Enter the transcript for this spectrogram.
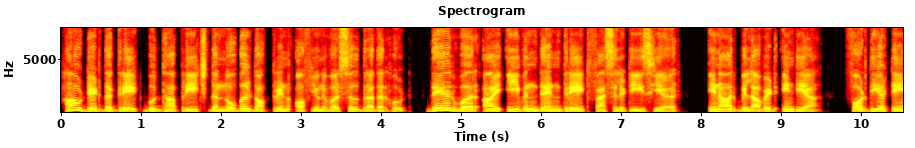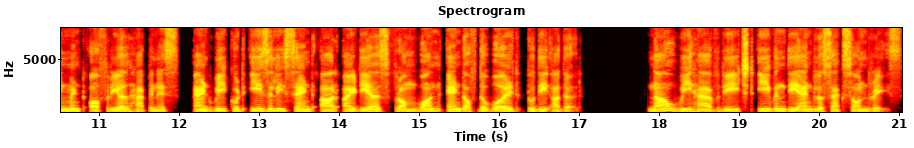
How did the great Buddha preach the noble doctrine of universal brotherhood? There were I even then great facilities here, in our beloved India, for the attainment of real happiness, and we could easily send our ideas from one end of the world to the other. Now we have reached even the Anglo-Saxon race.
